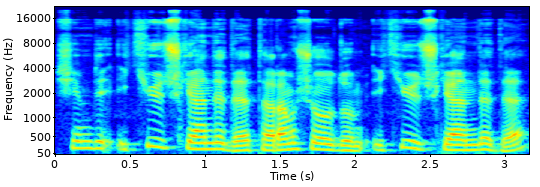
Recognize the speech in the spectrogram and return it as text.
Şimdi iki üçgende de taramış olduğum iki üçgende de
